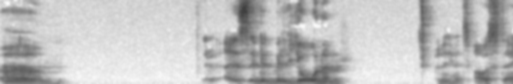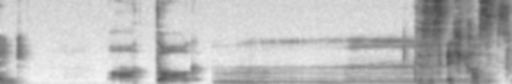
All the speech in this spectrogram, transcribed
Ähm, ist in den Millionen. Wenn ich jetzt ausdenke. Oh, Dog. Mm. Das ist echt krass.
